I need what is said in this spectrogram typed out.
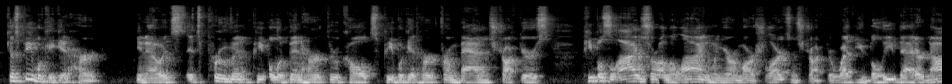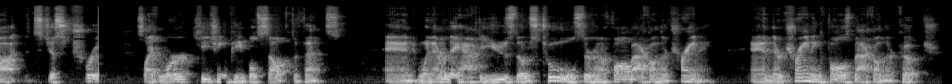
Because people could get hurt. You know, it's it's proven people have been hurt through cults. People get hurt from bad instructors. People's lives are on the line when you're a martial arts instructor, whether you believe that or not. It's just true. It's like we're teaching people self defense, and whenever they have to use those tools, they're going to fall back on their training, and their training falls back on their coach.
